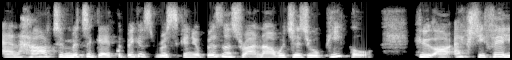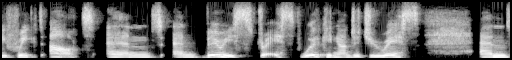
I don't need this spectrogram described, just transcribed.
and how to mitigate the biggest risk in your business right now, which is your people who are actually fairly freaked out and, and very stressed, working under duress. And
